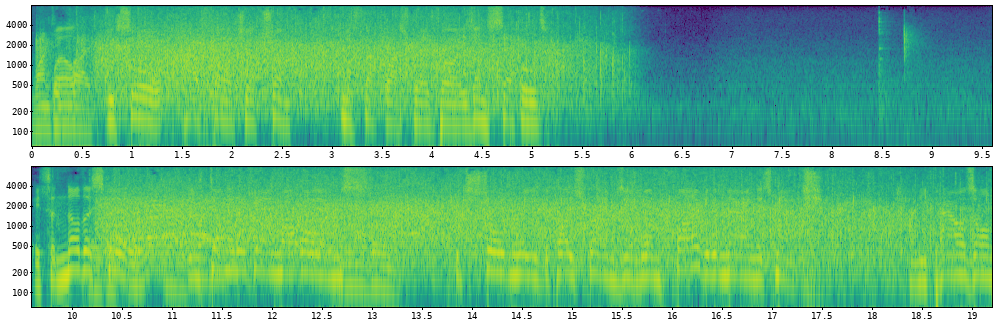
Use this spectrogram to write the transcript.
Well, we saw how far Judd Trump missed that last red bar. He's unsettled. It's another steal. He's done it again, Mark Williams. Extraordinary, the close frames. He's won five of them now in this match. And he powers on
